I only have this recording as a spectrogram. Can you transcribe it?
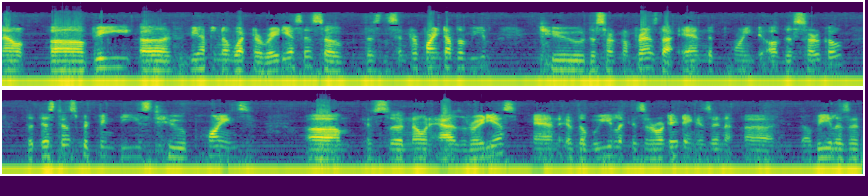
Now uh, we uh, we have to know what the radius is. So this is the center point of the wheel to the circumference, the end point of the circle the distance between these two points um, is uh, known as radius and if the wheel is rotating is in uh, the wheel is in,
